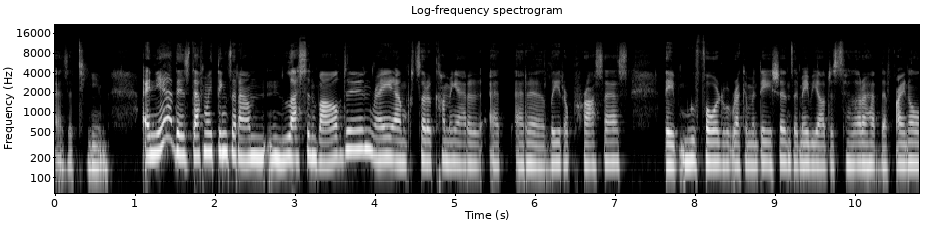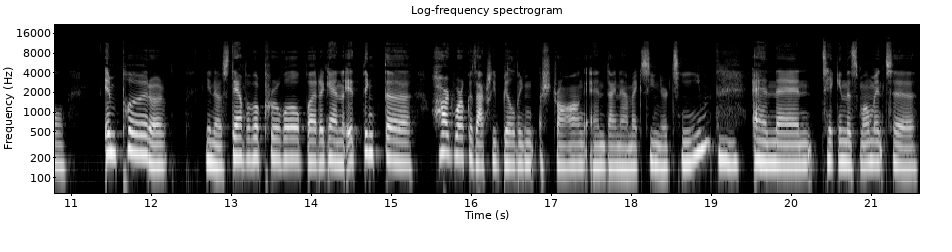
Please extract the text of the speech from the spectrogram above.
as a team. And yeah, there's definitely things that I'm less involved in, right? I'm sort of coming at it at, at a later process. They move forward with recommendations and maybe I'll just sort of have the final input or you know, stamp of approval. But again, I think the hard work was actually building a strong and dynamic senior team mm. and then taking this moment to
